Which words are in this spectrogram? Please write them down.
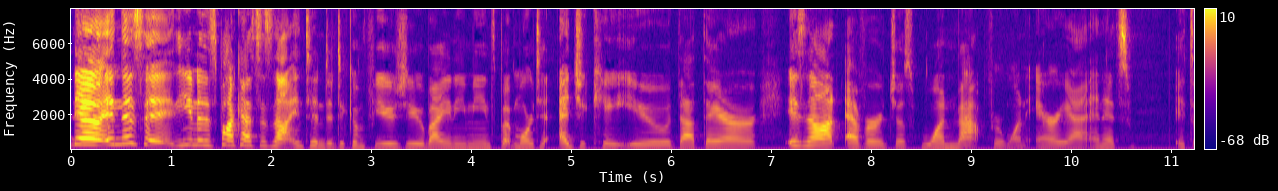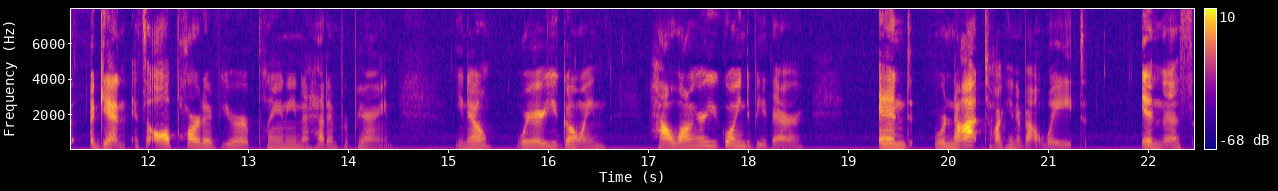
No, and this, uh, you know, this podcast is not intended to confuse you by any means, but more to educate you that there is not ever just one map for one area, and it's, it's again, it's all part of your planning ahead and preparing. You know, where are you going? How long are you going to be there? And we're not talking about weight in this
